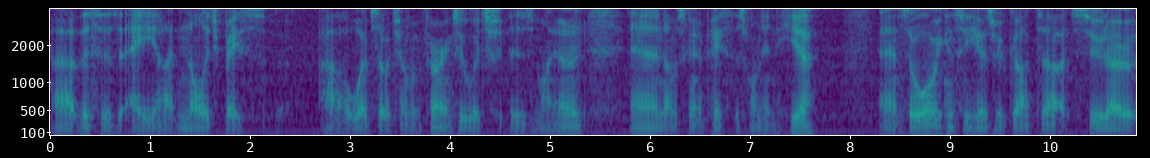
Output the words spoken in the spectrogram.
Uh, this is a uh, knowledge base uh, website which I'm referring to, which is my own, and I'm just going to paste this one in here. And so what we can see here is we've got uh, sudo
